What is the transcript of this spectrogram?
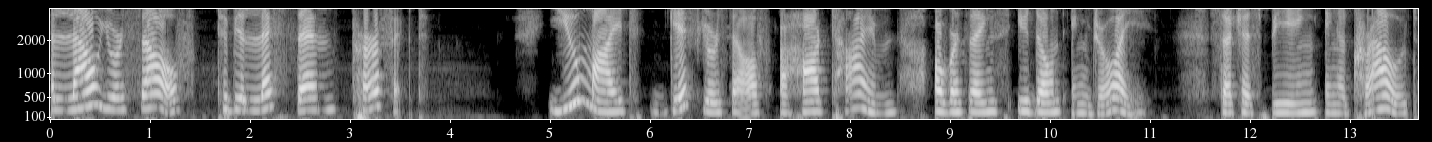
allow yourself to be less than perfect. You might give yourself a hard time over things you don't enjoy, such as being in a crowd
